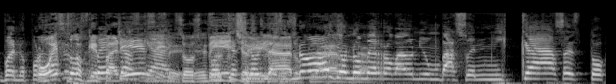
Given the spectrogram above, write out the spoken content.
Bueno, por o eso es lo que parece, sospechas, claro, no, claro, yo no claro. me he robado ni un vaso en mi casa, esto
